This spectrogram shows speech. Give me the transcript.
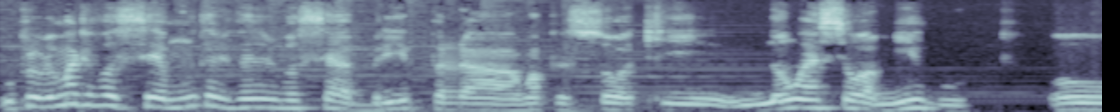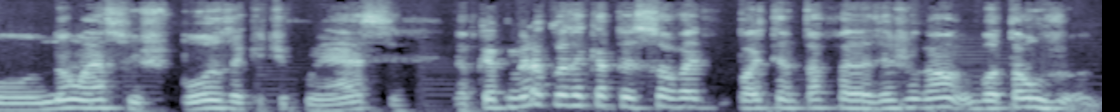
O problema de você, muitas vezes, você abrir para uma pessoa que não é seu amigo ou não é sua esposa que te conhece, é porque a primeira coisa que a pessoa vai, pode tentar fazer é jogar, botar, um,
